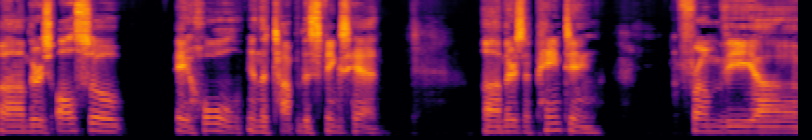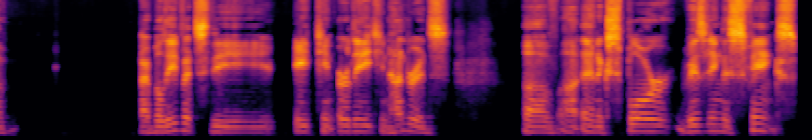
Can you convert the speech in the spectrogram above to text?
Um, there's also a hole in the top of the Sphinx head. Um, there's a painting from the, uh, I believe it's the 18 early 1800s of uh, an explorer visiting the Sphinx,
